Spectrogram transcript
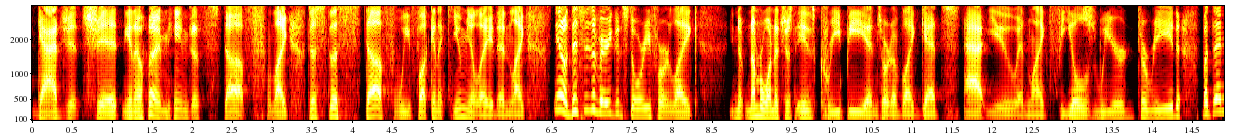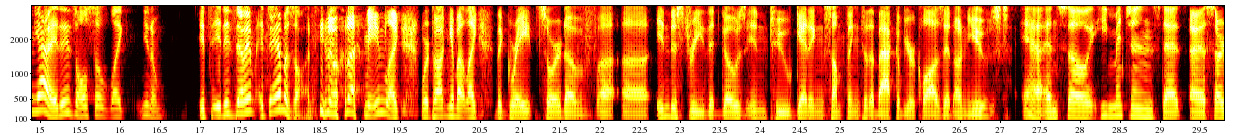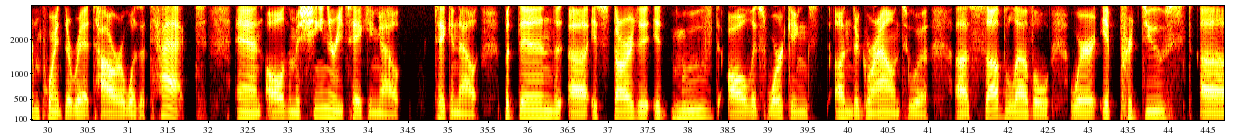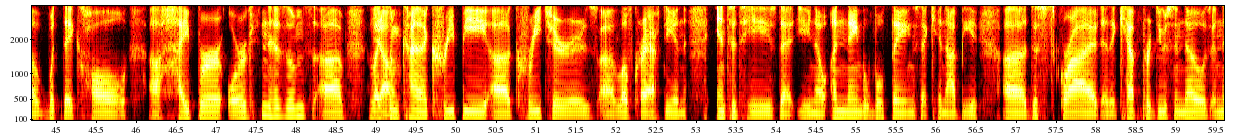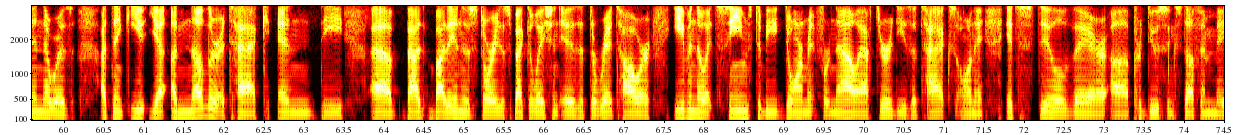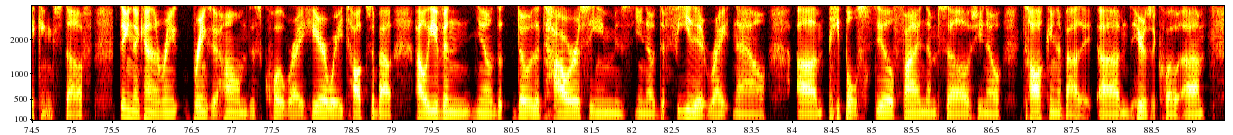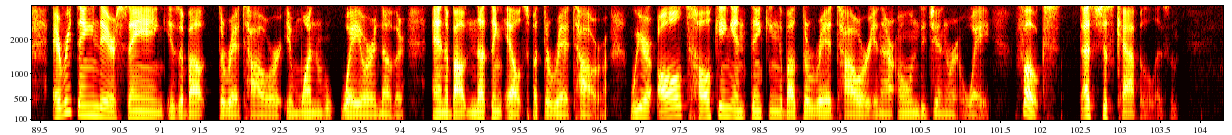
gadget shit you know what i mean? Just stuff like just the stuff we fucking accumulate. And like you know this is a very good story for like you know number one it just is creepy and sort of like gets at you and like feels weird to read. But then yeah it is also like you know it's it is it's Amazon. You know what I mean? Like we're talking about like the great sort of uh, uh, industry that goes into getting something to the back of your closet unused. Yeah, and so he mentions that at a certain point the Red Tower was attacked and all the machinery taken out taken out but then uh, it started it moved all its workings underground to a, a sub level where it produced uh, what they call uh, hyper organisms um, like Yeah. some kind of creepy uh, creatures uh, lovecraftian entities that you know unnameable things that cannot be uh, described and it kept producing those and then there was i think yet another attack and the uh, by, by the end of the story, the speculation is that the Red Tower, even though it seems to be dormant for now after these attacks on it, it's still there uh, producing stuff and making stuff. Thing that kind of ring- brings it home, this quote right here, where he talks about how even, you know, th- though the tower seems, you know, defeated right now, um, people still find themselves, you know, talking about it. Um, here's a quote. Um, everything they are saying is about the Red Tower in one way or another, and about nothing else but the Red Tower. We are all talking and thinking about the Red Tower in our own degenerate way. Folks, that's just capitalism.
